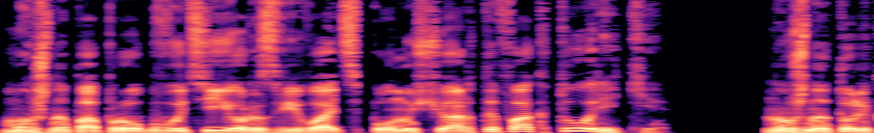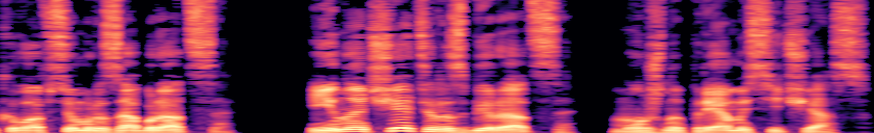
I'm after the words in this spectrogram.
можно попробовать ее развивать с помощью артефакторики. Нужно только во всем разобраться. И начать разбираться можно прямо сейчас.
